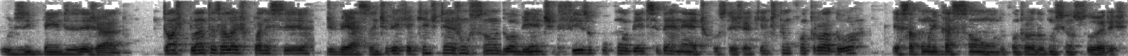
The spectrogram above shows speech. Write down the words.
o desempenho desejado. Então, as plantas elas podem ser diversas. A gente vê que aqui a gente tem a junção do ambiente físico com o ambiente cibernético, ou seja, aqui a gente tem um controlador essa comunicação do controlador com os sensores,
